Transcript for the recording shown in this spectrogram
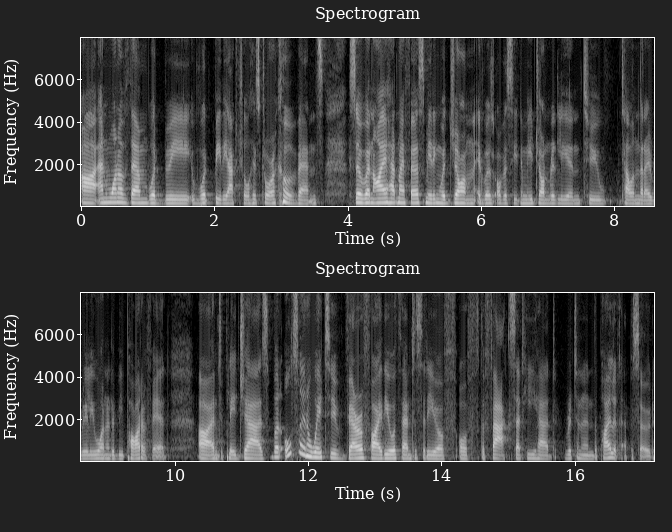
Uh, and one of them would be would be the actual historical events. So when I had my first meeting with John, it was obviously to meet John Ridley and to tell him that I really wanted to be part of it uh, and to play Jas, but also in a way to verify the authenticity of, of the facts that he had written in the pilot episode.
